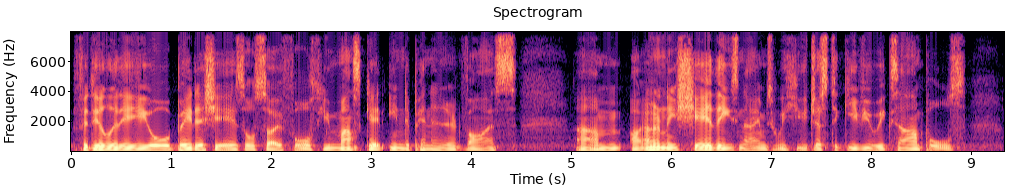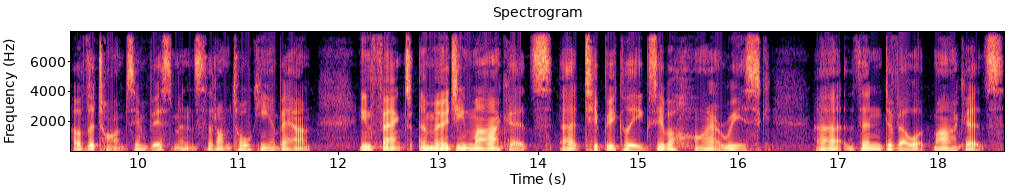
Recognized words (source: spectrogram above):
Fidelity or BetaShares or so forth. You must get independent advice. Um, I only share these names with you just to give you examples of the types of investments that I'm talking about. In fact, emerging markets uh, typically exhibit a higher risk uh, than developed markets.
